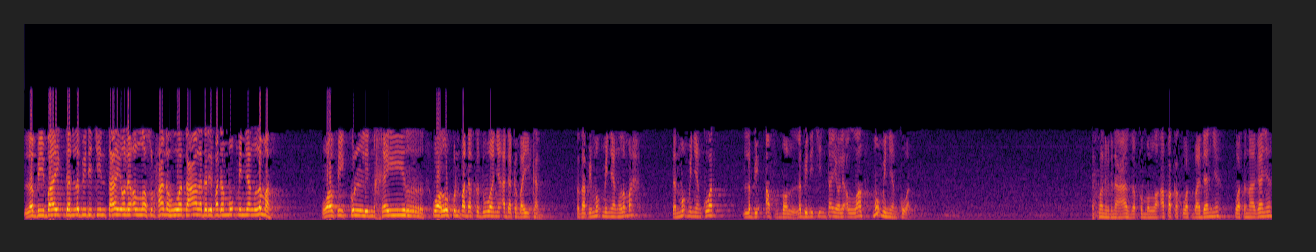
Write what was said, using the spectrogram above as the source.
lebih baik dan lebih dicintai oleh Allah Subhanahu wa taala daripada mukmin yang lemah. Wa fi kullin khair walaupun pada keduanya ada kebaikan. Tetapi mukmin yang lemah dan mukmin yang kuat lebih afdal, lebih dicintai oleh Allah mukmin yang kuat. Ikhwan ibn a'azakumullah, apakah kuat badannya, kuat tenaganya?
